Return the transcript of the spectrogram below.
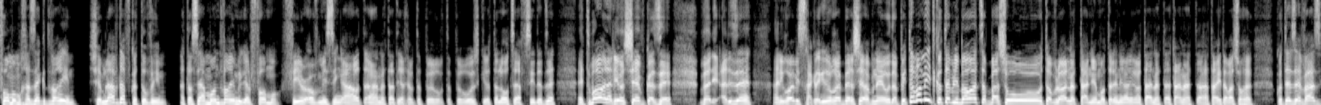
פומו מחזק דברים שהם לאו דווקא טובים. אתה עושה המון דברים בגלל פומו. fear of missing out, אה, נתתי לכם את הפירוש, כי אתה לא רוצה להפסיד את זה. אתמול אני יושב כזה, ואני אני זה, אני רואה משחק, נגיד אני רואה באר שבע בני יהודה, פתאום עמית כותב לי בוואטסאפ משהו, טוב, לא על נתניה, מוטלה נראה לי, אתה ראית משהו אחר. כותב זה, ואז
